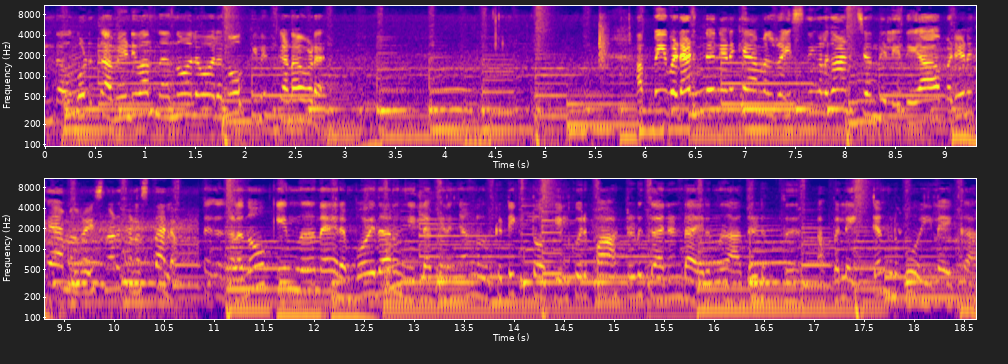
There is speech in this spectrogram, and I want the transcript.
എന്തോ കൊടുക്കാൻ വേണ്ടി വന്നെന്ന് പോലെ പോലെ നോക്കി നിക്കണം അവിടെ. അപ്പൊ ഇവിടെ അടുത്ത് തന്നെയാണ് ക്യാമൽ റേസ് നിങ്ങൾ കാണിച്ചു തന്നില്ലേ ഇത്? അവിടെയാണ് ക്യാമൽ റേസ് നടക്കുന്ന സ്ഥലം. ഒട്ടകങ്ങളെ നോക്കി ഇന്ന് നേരം പോയത് അറിഞ്ഞില്ല. പിന്നെ ഞങ്ങൾക്ക് ടിക്ടോക്കിൽ ഒരു പാട്ട് എടുക്കാനുണ്ടായിരുന്നു. അതെടുത്ത് അപ്പൊ ലൈറ്റ് അങ്ങോട്ട് പോയില്ലേക്കാ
